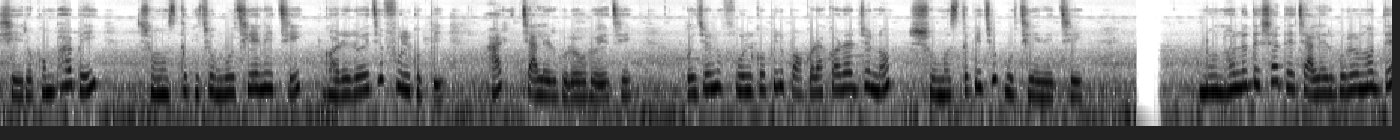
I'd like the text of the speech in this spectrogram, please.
সেই রকমভাবেই সমস্ত কিছু গুছিয়ে নিচ্ছি। ঘরে রয়েছে ফুলকপি আর চালের গুঁড়োও রয়েছে। ওই জন্য ফুলকপির পকোড়া করার জন্য সমস্ত কিছু গুছিয়ে নিচ্ছি। নুন হলুদের সাথে চালের গুঁড়োর মধ্যে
